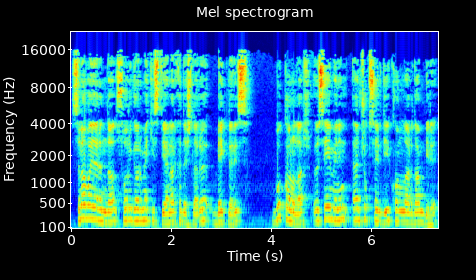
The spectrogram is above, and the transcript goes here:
Sınav ayarında soru görmek isteyen arkadaşları bekleriz. Bu konular ÖSYM'nin en çok sevdiği konulardan biri.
